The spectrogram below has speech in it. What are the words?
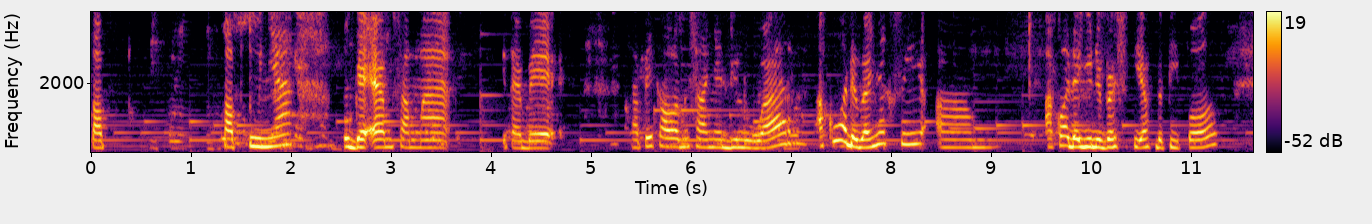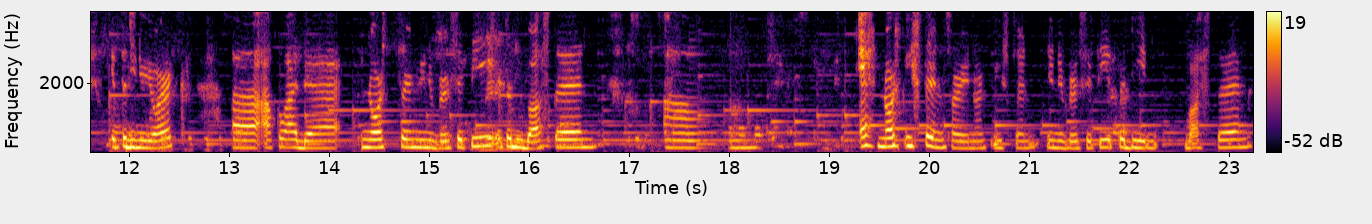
top top 2-nya UGM sama ITB. Tapi kalau misalnya di luar, aku ada banyak sih. Um, aku ada University of the People, itu di New York. Uh, aku ada Northern University, itu di Boston. Um, eh, Northeastern, sorry, Northeastern University, itu di Boston.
